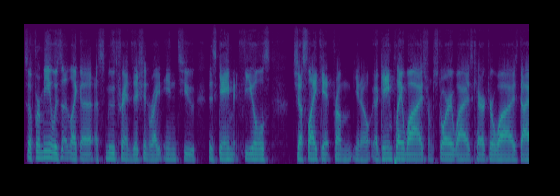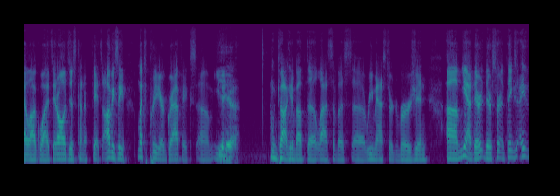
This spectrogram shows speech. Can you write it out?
So for me, it was uh, like a, a smooth transition right into this game. It feels just like it from you know a gameplay wise, from story wise, character wise, dialogue wise. It all just kind of fits. Obviously, much prettier graphics. Um, even Yeah, when talking about the Last of Us uh, remastered version. um, yeah, there there are certain things. I,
